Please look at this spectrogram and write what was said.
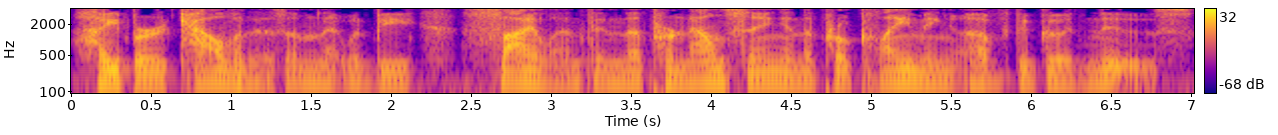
hyper Calvinism that would be silent in the pronouncing and the proclaiming of the good news.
